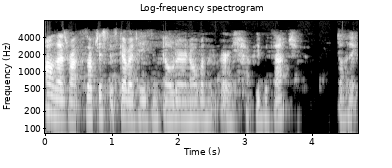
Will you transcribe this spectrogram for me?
Oh, that's right, because I've just discovered he's an elder and I wasn't very happy with that. I think.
